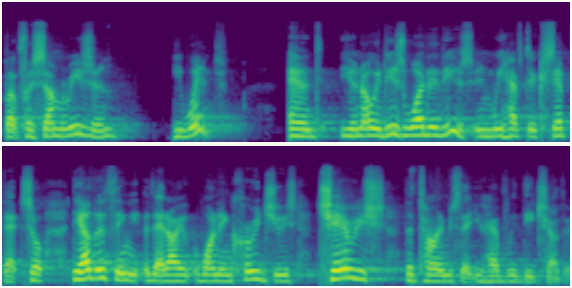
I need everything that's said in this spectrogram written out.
But for some reason, he went. And, you know, it is what it is, and we have to accept that. So, the other thing that I want to encourage you is cherish the times that you have with each other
